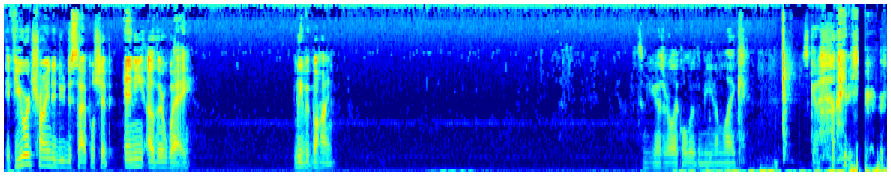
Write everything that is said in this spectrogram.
If you are trying to do discipleship any other way, leave it behind. Some of you guys are like older than me, and I'm like, just gonna hide here.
